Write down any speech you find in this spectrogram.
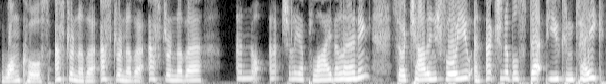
one course after another, after another, after another, and not actually apply the learning. So a challenge for you, an actionable step you can take.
